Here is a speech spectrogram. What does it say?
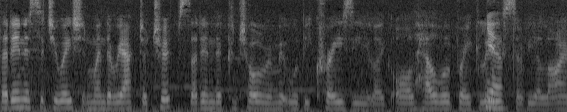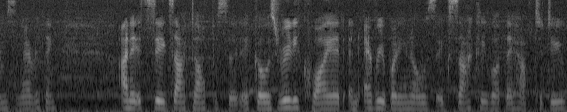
that in a situation when the reactor trips, that in the control room it would be crazy, like all hell will break Yeah. loose, there'll be alarms and everything. And it's the exact opposite. It goes really quiet, and everybody knows exactly what they have to do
